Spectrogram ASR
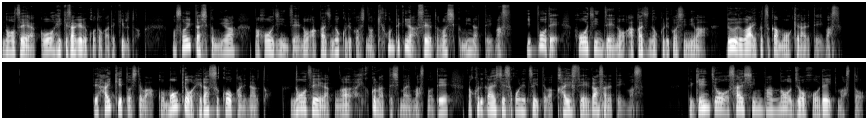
納税額を引き下げることができると。そういった仕組みが法人税の赤字の繰越しの基本的な制度の仕組みになっています。一方で、法人税の赤字の繰越しには、ルールがいくつか設けられています。で、背景としては、こう儲けを減らす効果になると。納税額が低くなってしまいますので、まあ、繰り返しそこについては改正がされています。で現状最新版の情報でいきますと、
